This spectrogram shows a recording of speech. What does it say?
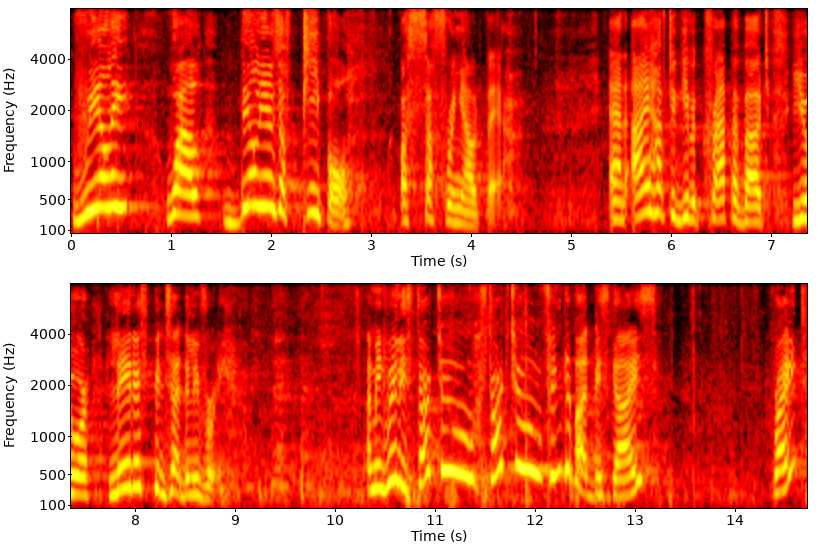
Really? While billions of people are suffering out there and I have to give a crap about your latest pizza delivery. I mean, really, start to, start to think about this, guys. Right?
